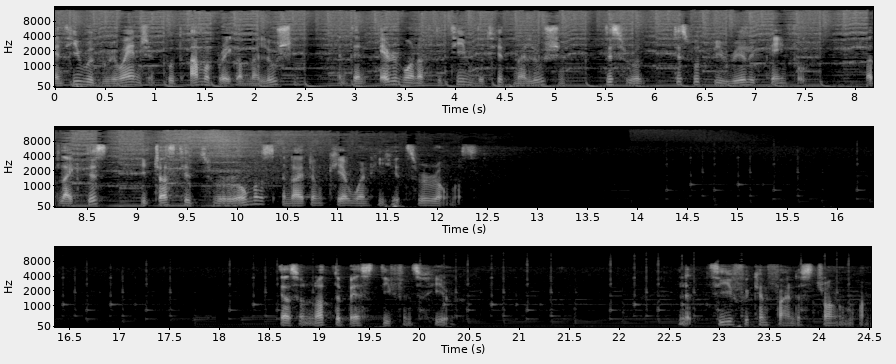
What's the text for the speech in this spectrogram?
and he would revenge and put armor break on my Lushen, and then everyone of the team would hit my Lushen, this would, this would be really painful. But like this, he just hits Veromos and I don't care when he hits Veromos. Yeah, so not the best defense here. Let's see if we can find a strong one.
